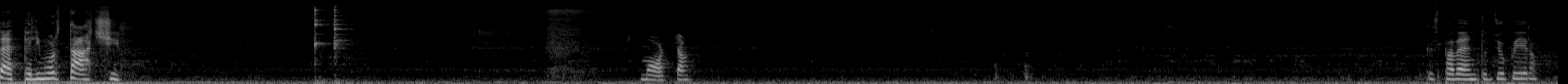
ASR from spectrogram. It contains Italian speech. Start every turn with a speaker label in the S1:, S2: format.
S1: Peppe, li mortacci. Morta. Che spavento, zio Piero.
